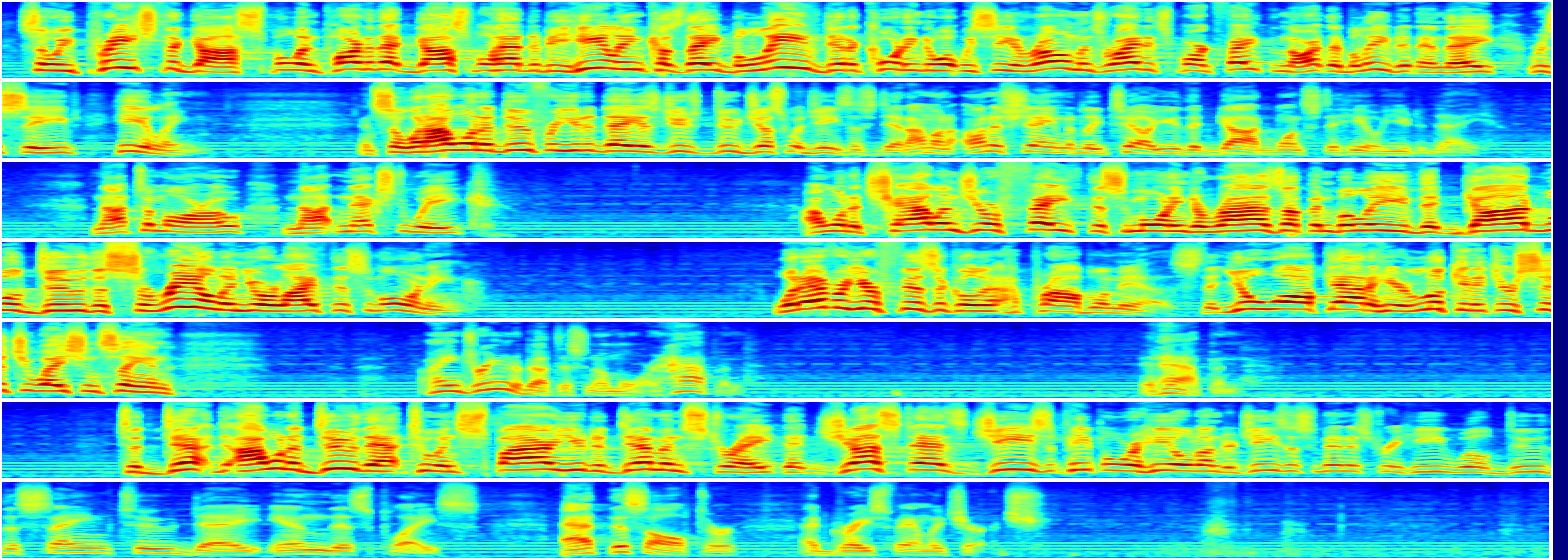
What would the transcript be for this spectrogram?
So he preached the gospel, and part of that gospel had to be healing because they believed it according to what we see in Romans, right? It sparked faith in the heart. They believed it, and they received healing. And so, what I want to do for you today is just do just what Jesus did. I'm going to unashamedly tell you that God wants to heal you today. Not tomorrow, not next week. I want to challenge your faith this morning to rise up and believe that God will do the surreal in your life this morning. Whatever your physical problem is, that you'll walk out of here looking at your situation saying, I ain't dreaming about this no more. It happened. It happened. De- I want to do that to inspire you to demonstrate that just as Jesus, people were healed under Jesus' ministry, He will do the same today in this place, at this altar at Grace Family Church.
